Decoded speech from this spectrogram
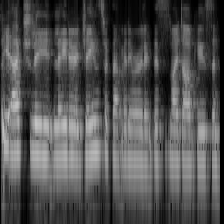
She was enjoying herself. She actually later, James took that video earlier. This is my dog Goose. And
